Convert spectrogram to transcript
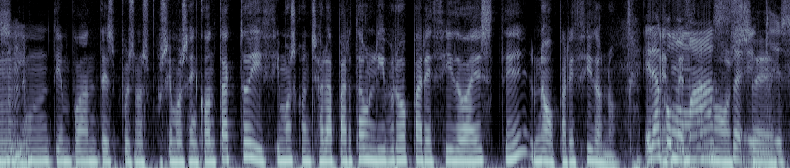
sí, un, un tiempo antes pues nos pusimos en contacto e hicimos con Chalaparta un libro parecido a este. No, parecido no. Era como Empezamos, más, eh, eh, es-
